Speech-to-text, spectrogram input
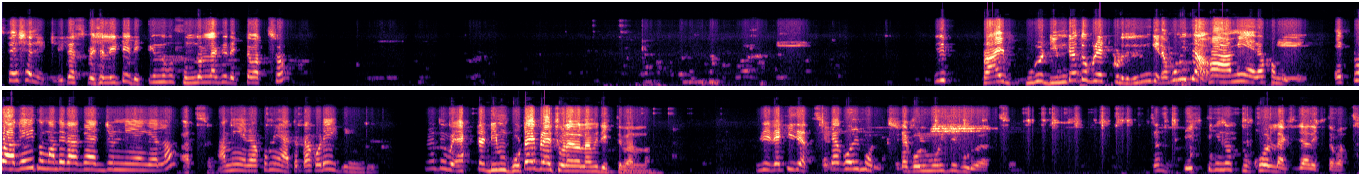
স্পেশালিটি এটা স্পেশালিটি দেখতে কিন্তু খুব সুন্দর লাগছে দেখতে পাচ্ছ? প্রায় পুরো ডিমটা তো গ্রেট করে দিলে তুমি এরকমই চাও? হ্যাঁ আমি এরকমই একটু আগেই তোমাদের আগে একজন নিয়ে গেল। আচ্ছা। আমি এরকমই এতটা করেই ডিম দিই। তো একটা ডিম গোটাই প্রায় চলে গেল আমি দেখতে পারলাম। এটা কি যাচ্ছে? এটা গোলমরিচ। এটা গোলমরিচে গুঁড়ো যাচ্ছে। দেখতে কিন্তু তুখোর লাগছে যা দেখতে পাচ্ছ।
